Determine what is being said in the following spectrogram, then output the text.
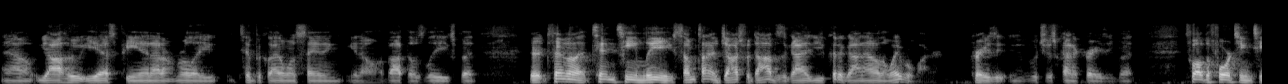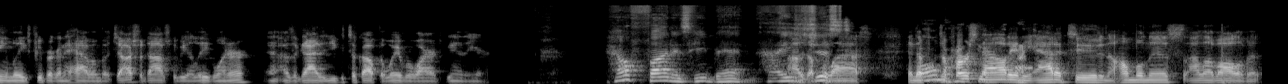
now Yahoo, ESPN. I don't really typically I don't want to say anything you know about those leagues, but they're depending on that ten team league. Sometimes Joshua Dobbs is a guy you could have gotten out on the waiver wire. Crazy, which is kind of crazy, but 12 to 14 team leagues, people are going to have him. But Joshua Dobbs could be a league winner uh, as a guy that you could took off the waiver wire at the beginning of the year. How fun has he been? Uh, he's was just, a blast and the, oh the personality God. and the attitude and the humbleness. I love all of it.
